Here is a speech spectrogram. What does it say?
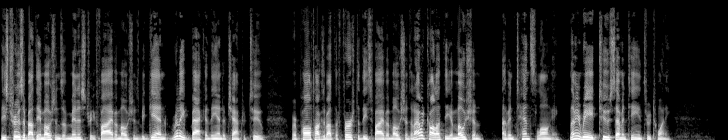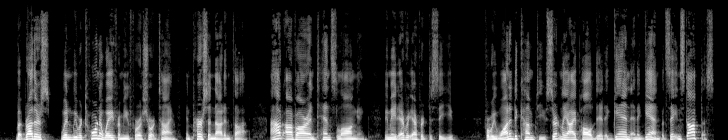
These truths about the emotions of ministry, five emotions, begin really back at the end of chapter 2, where Paul talks about the first of these five emotions. And I would call it the emotion of intense longing. Let me read 2:17 through 20. But brothers, when we were torn away from you for a short time, in person, not in thought, out of our intense longing, we made every effort to see you for we wanted to come to you. Certainly I, Paul, did again and again, but Satan stopped us.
